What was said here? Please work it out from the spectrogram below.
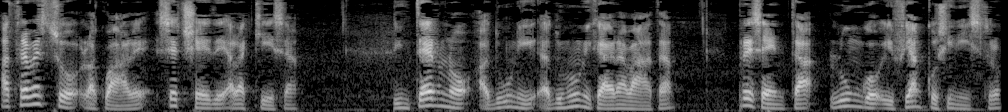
attraverso la quale si accede alla chiesa. L'interno ad, uni, ad un'unica navata presenta lungo il fianco sinistro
